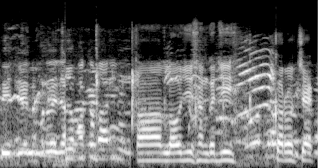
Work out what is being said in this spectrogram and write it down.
ਤੀਜੇ ਨੰਬਰ ਤੇ ਲਓ ਜੀ ਸੰਗਤ ਜੀ ਕਰੋ ਚੈੱਕ।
